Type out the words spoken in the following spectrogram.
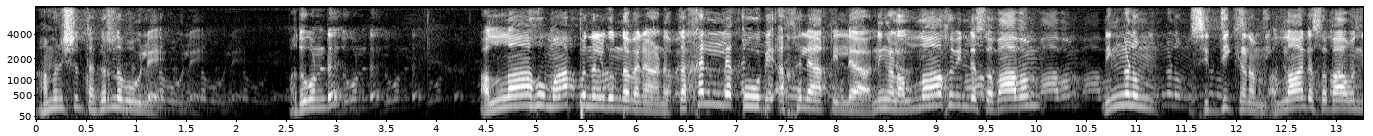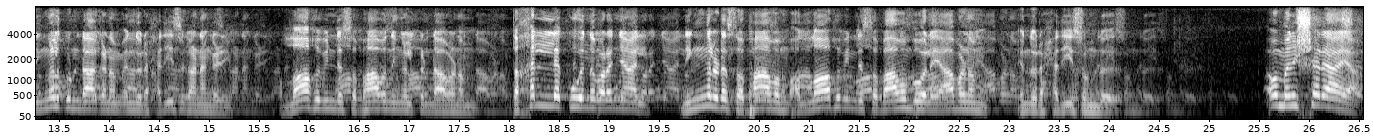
ആ മനുഷ്യൻ തകർന്നു പോകൂലേ അതുകൊണ്ട് അള്ളാഹു മാപ്പ് നൽകുന്നവനാണ്. നിങ്ങൾ അള്ളാഹുവിന്റെ സ്വഭാവം നിങ്ങളും സിദ്ധിക്കണം. അള്ളാഹിന്റെ സ്വഭാവം നിങ്ങൾക്കുണ്ടാകണം എന്നൊരു ഹദീസ് കാണാൻ കഴിയും. അള്ളാഹുവിന്റെ സ്വഭാവം നിങ്ങൾക്കുണ്ടാവണം. തഹല്ലക്കു എന്ന് പറഞ്ഞാൽ നിങ്ങളുടെ സ്വഭാവം അള്ളാഹുവിന്റെ സ്വഭാവം പോലെ ആവണം എന്നൊരു ഹദീസുണ്ട്. അവ മനുഷ്യരായ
